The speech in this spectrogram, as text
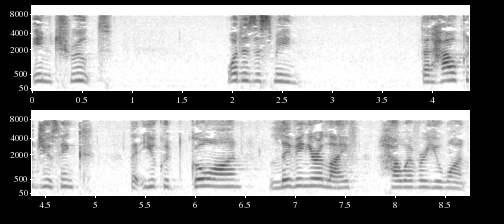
in truth. What does this mean? That how could you think that you could go on living your life however you want,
